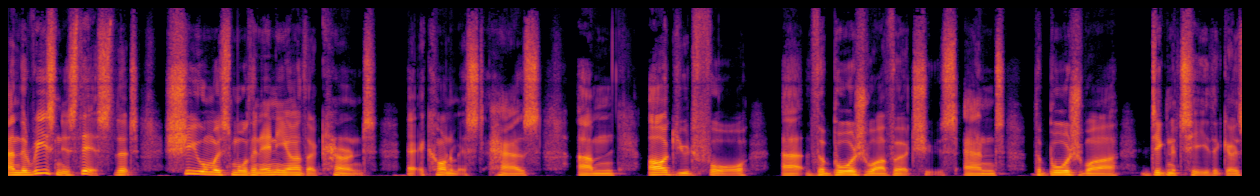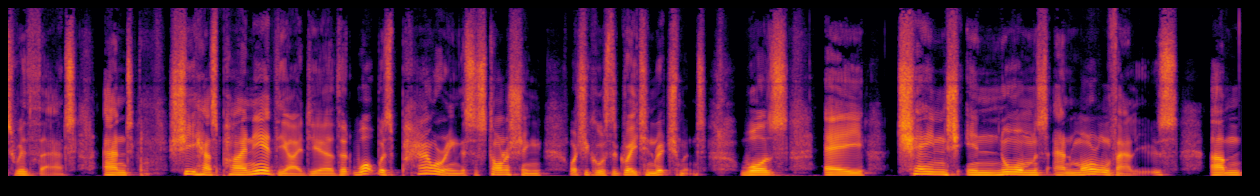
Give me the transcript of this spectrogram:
and the reason is this: that she, almost more than any other current uh, economist, has um, argued for uh, the bourgeois virtues and the bourgeois dignity that goes with that. And she has pioneered the idea that what was powering this astonishing, what she calls the great enrichment, was a change in norms and moral values um,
